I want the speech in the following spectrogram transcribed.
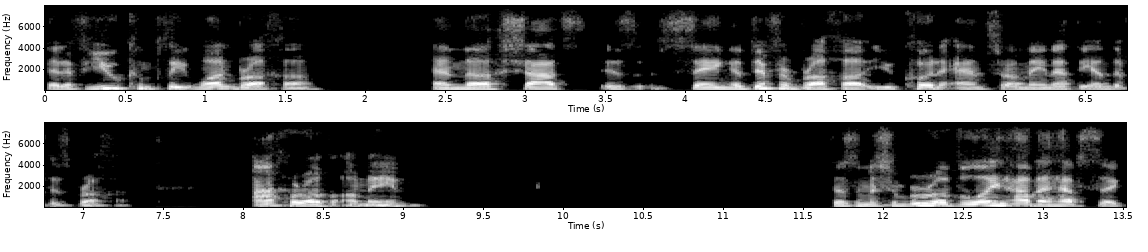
that if you complete one bracha and the Shatz is saying a different bracha, you could answer Amen at the end of his bracha. Acharav Amen. There's a Mishnah Berurah, V'loy have a hefsek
